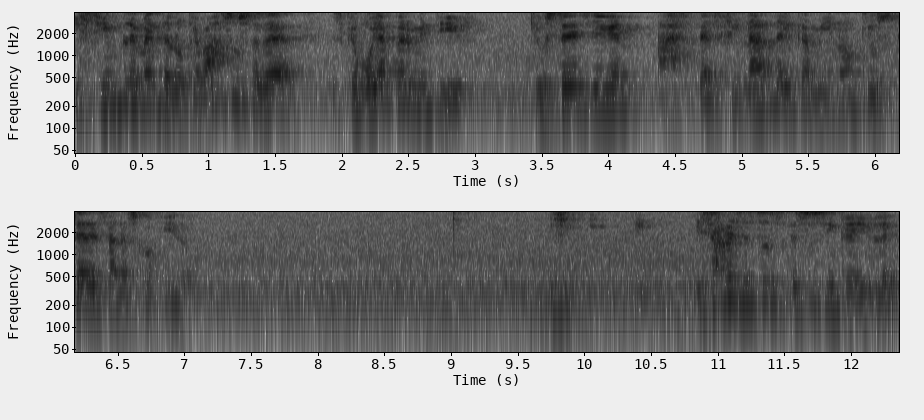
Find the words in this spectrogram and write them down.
Y simplemente lo que va a suceder es que voy a permitir que ustedes lleguen hasta el final del camino que ustedes han escogido. Y, sabes, eso es, eso es increíble.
